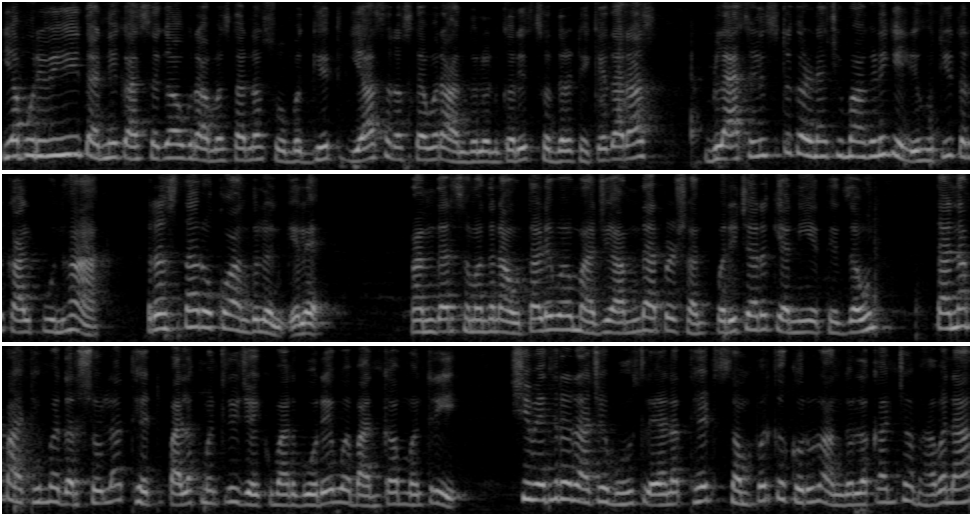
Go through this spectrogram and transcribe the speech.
यापूर्वीही त्यांनी कासेगाव ग्रामस्थांना सोबत घेत याच रस्त्यावर आंदोलन करीत सदर ठेकेदारास ब्लॅकलिस्ट करण्याची मागणी केली होती तर काल पुन्हा रस्ता रोको आंदोलन केलंय. आमदार समाधान आवताडे व माजी आमदार प्रशांत परिचारक यांनी येथे जाऊन त्यांना पाठिंबा दर्शवला. थेट पालकमंत्री जयकुमार गोरे व बांधकाम मंत्री शिवेंद्र राजे भोसले यांना थेट संपर्क करून आंदोलकांच्या भावना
